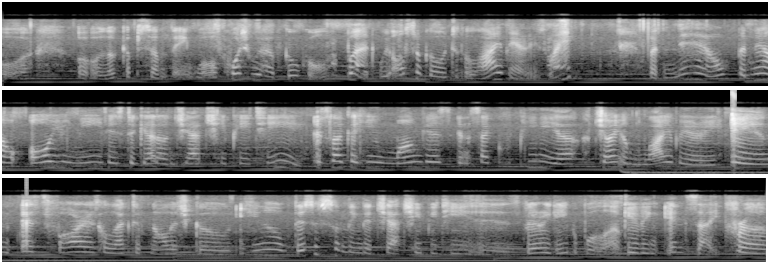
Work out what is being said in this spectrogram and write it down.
or, or, or look up something, well, of course we have Google, but we also go to the libraries, right? But now, but now all you need is to get on ChatGPT. It's like a humongous encyclopedia, giant library. And as far as collective knowledge goes, you know, this is something that ChatGPT is very capable of giving insight from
